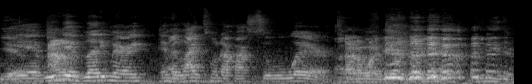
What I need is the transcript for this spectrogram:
Yeah. Yeah, we I did Bloody Mary and the I- lights went off. I swear. I don't want to do it. Me neither.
